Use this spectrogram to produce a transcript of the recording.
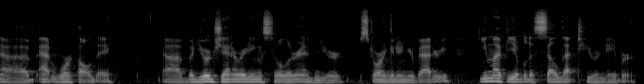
uh, at work all day, uh, but you're generating solar and you're storing it in your battery. You might be able to sell that to your neighbor.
